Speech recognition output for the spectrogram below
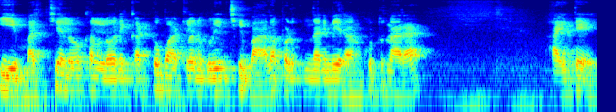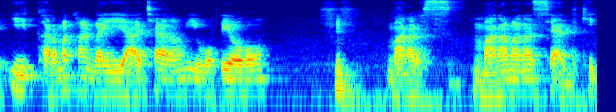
ఈ మత్స్యలోకంలోని కట్టుబాట్లను గురించి బాధపడుతుందని మీరు అనుకుంటున్నారా? అయితే ఈ కర్మకాండ ఈ ఆచారం ఈ ఉపయోగం మన మన మనశ్శాంతికి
